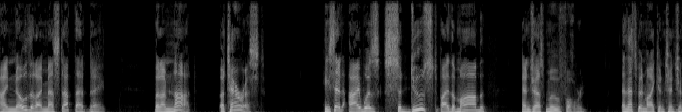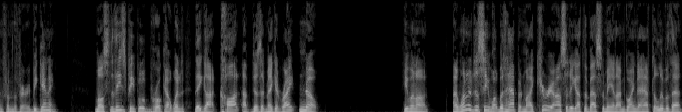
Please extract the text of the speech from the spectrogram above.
I know that I messed up that day, but I'm not a terrorist. He said, I was seduced by the mob and just moved forward. And that's been my contention from the very beginning. Most of these people who broke out when they got caught up. Does it make it right? No. He went on. I wanted to see what would happen. My curiosity got the best of me, and I'm going to have to live with that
